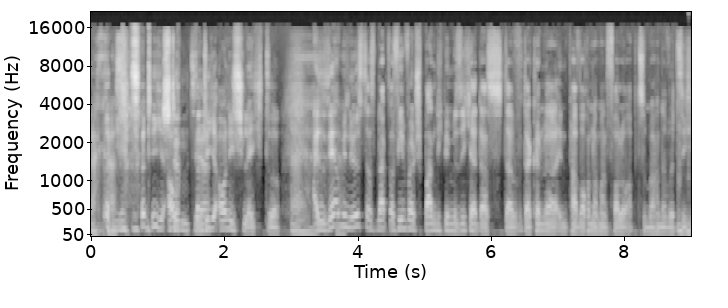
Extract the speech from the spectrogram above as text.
Ach krass. Das ist natürlich, Stimmt, auch, ja. natürlich auch nicht schlecht. So. Ah, Also sehr krass. ominös, das bleibt auf jeden Fall spannend. Ich bin mir sicher, dass da, da können wir in ein paar Wochen nochmal ein Follow-up zu machen. Da wird sich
